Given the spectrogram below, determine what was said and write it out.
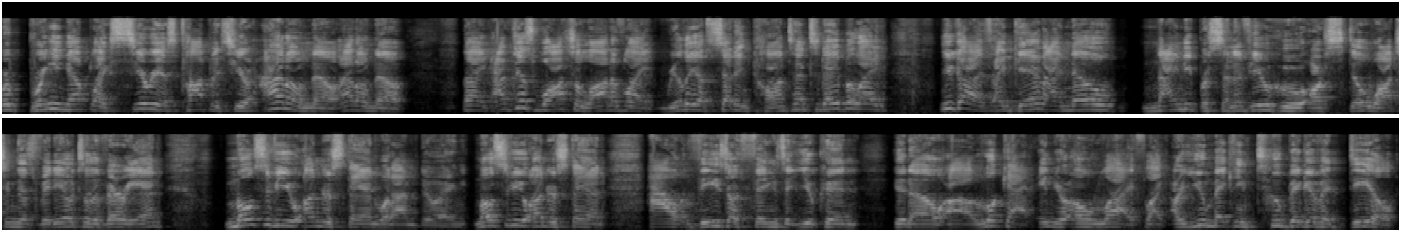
we're bringing up like serious topics here. I don't know, I don't know. Like, I've just watched a lot of like really upsetting content today, but like, you guys, again, I know 90% of you who are still watching this video to the very end, most of you understand what I'm doing. Most of you understand how these are things that you can, you know, uh, look at in your own life. Like, are you making too big of a deal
